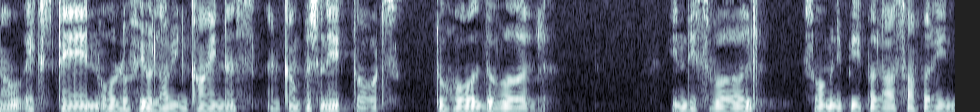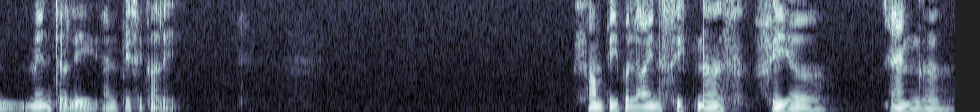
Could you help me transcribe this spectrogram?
Now extend all of your loving kindness and compassionate thoughts to whole the world. In this world, so many people are suffering mentally and physically. Some people are in sickness, fear, anger,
